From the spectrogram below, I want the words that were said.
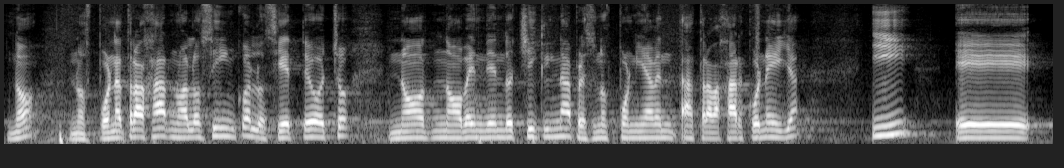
¿No? Nos pone a trabajar, no a los 5, a los 7, 8, no, no vendiendo chicle, nada, pero sí nos ponía a trabajar con ella. Y eh,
